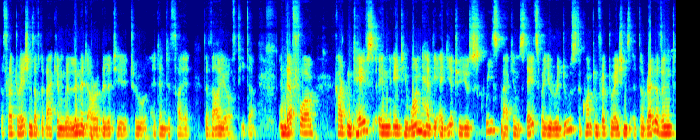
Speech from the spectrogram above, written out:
the fluctuations of the vacuum will limit our ability to identify the value of theta. And therefore, Carlton Caves in 81 had the idea to use squeezed vacuum states where you reduce the quantum fluctuations at the relevant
